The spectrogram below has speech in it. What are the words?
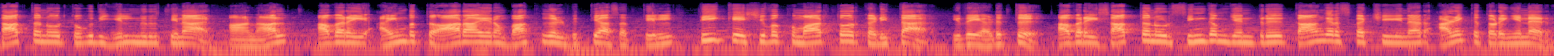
சாத்தனூர் தொகுதியில் நிறுத்தினார். ஆனால் அவரை ஐம்பத்து ஆறாயிரம் வாக்குகள் வித்தியாசத்தில் டி கே சிவகுமார் தோற்கடித்தார். இதையடுத்து அவரை சாத்தனூர் சிங்கம் என்று காங்கிரஸ் கட்சியினர் அழைக்கத் தொடங்கினர்.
